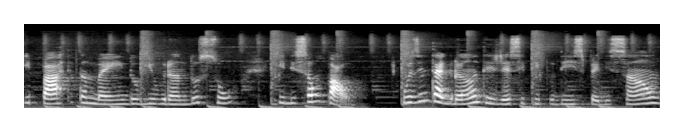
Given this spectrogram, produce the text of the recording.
e parte também do Rio Grande do Sul e de São Paulo. Os integrantes desse tipo de expedição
